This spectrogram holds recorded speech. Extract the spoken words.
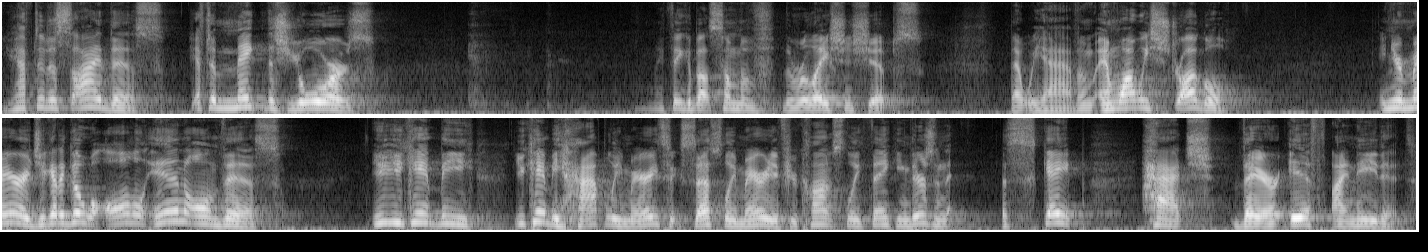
You have to decide this. You have to make this yours. Think about some of the relationships that we have and, and why we struggle. In your marriage, you got to go all in on this. You, you, can't be, you can't be happily married, successfully married, if you're constantly thinking there's an escape hatch there if I need it.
